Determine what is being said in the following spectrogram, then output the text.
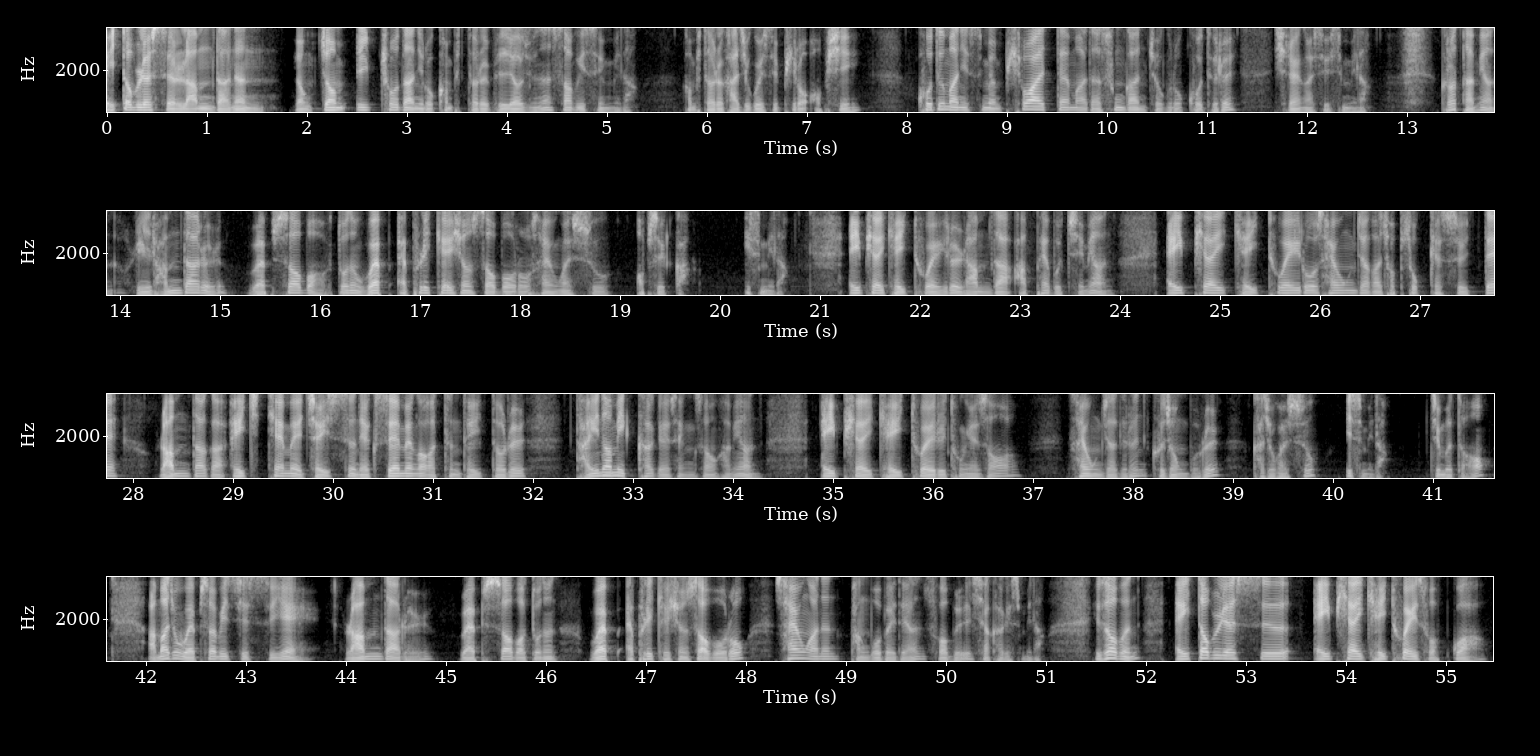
AWS Lambda는 0.1초 단위로 컴퓨터를 빌려주는 서비스입니다. 컴퓨터를 가지고 있을 필요 없이 코드만 있으면 필요할 때마다 순간적으로 코드를 실행할 수 있습니다. 그렇다면 이 Lambda를 웹서버 또는 웹 애플리케이션 서버로 사용할 수 없을까? 있습니다. API 게이트웨이를 람다 앞에 붙이면 API 게이트웨이로 사용자가 접속했을 때 람다가 HTML, JSON, XML과 같은 데이터를 다이나믹하게 생성하면 API 게이트웨이를 통해서 사용자들은 그 정보를 가져갈 수 있습니다. 지금부터 아마존 웹 서비스의 람다를 웹 서버 또는 웹 애플리케이션 서버로 사용하는 방법에 대한 수업을 시작하겠습니다. 이 수업은 AWS API 게이트웨이 수업과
